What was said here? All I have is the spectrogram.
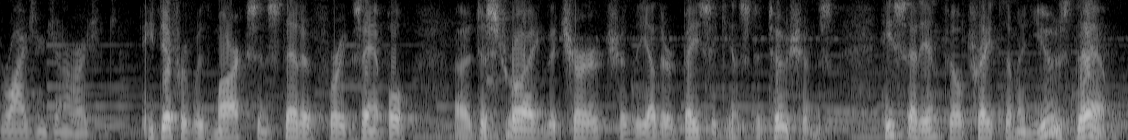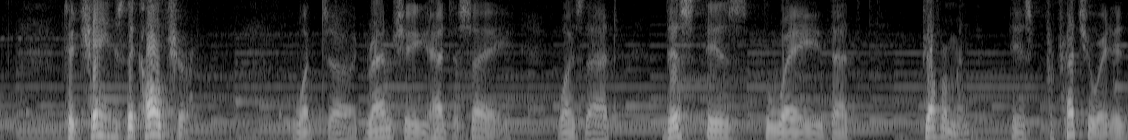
rising generations. He differed with Marx instead of, for example, uh, destroying the church and the other basic institutions. He said infiltrate them and use them to change the culture. What uh, Gramsci had to say was that this is the way that government is perpetuated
